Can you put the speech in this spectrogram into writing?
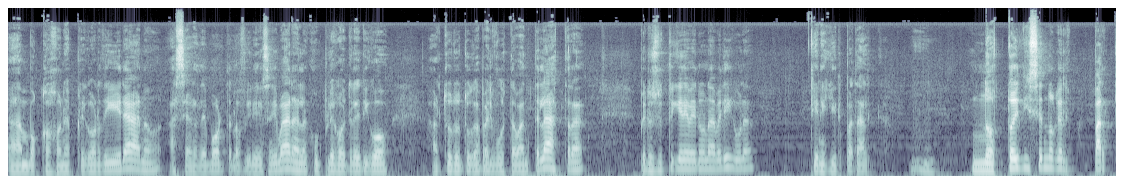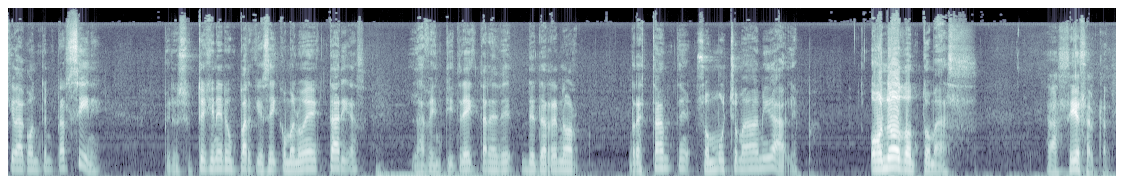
a ambos cajones precordilleranos, hacer deporte los fines de semana, en el complejo atlético Arturo Tucapel Bustamante Lastra. Pero si usted quiere ver una película, tiene que ir para Talca. Mm. No estoy diciendo que el parque va a contemplar cine. Pero si usted genera un parque de 6,9 hectáreas, las 23 hectáreas de, de, terreno restantes son mucho más amigables. ¿O no, don Tomás? Así es, alcalde.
